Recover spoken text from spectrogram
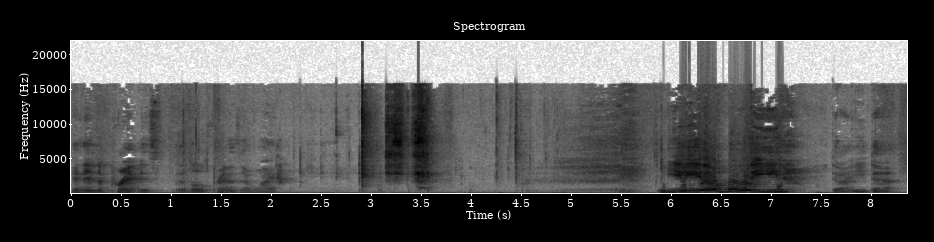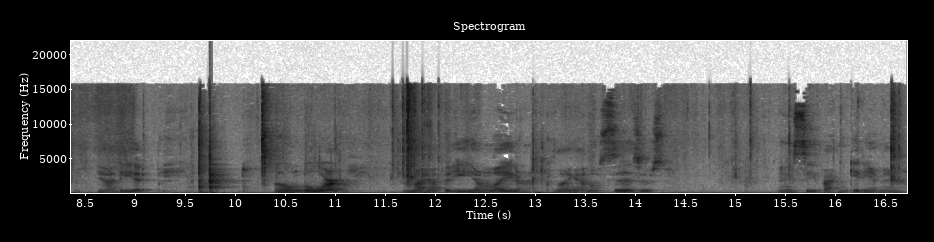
And then the print is, the little print is in white. Yeah, boy. Did I eat that? Yeah, I did. Oh, Lord. I might have to eat him later because I ain't got no scissors. Let me see if I can get in there.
